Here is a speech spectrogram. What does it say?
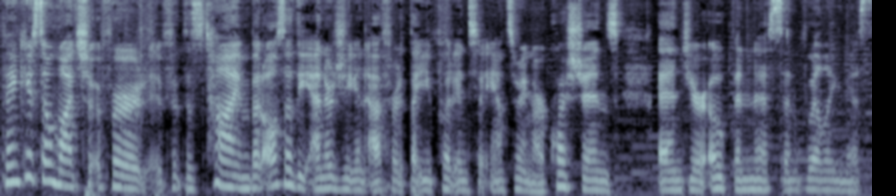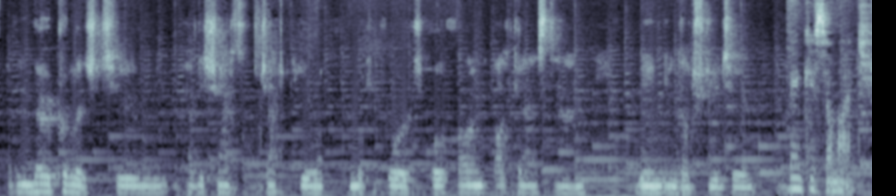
Thank you so much for for this time, but also the energy and effort that you put into answering our questions and your openness and willingness. I've been very privileged to have this chance to chat with you. I'm looking forward to both following the podcast and being in touch with you too. Thank you so much.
